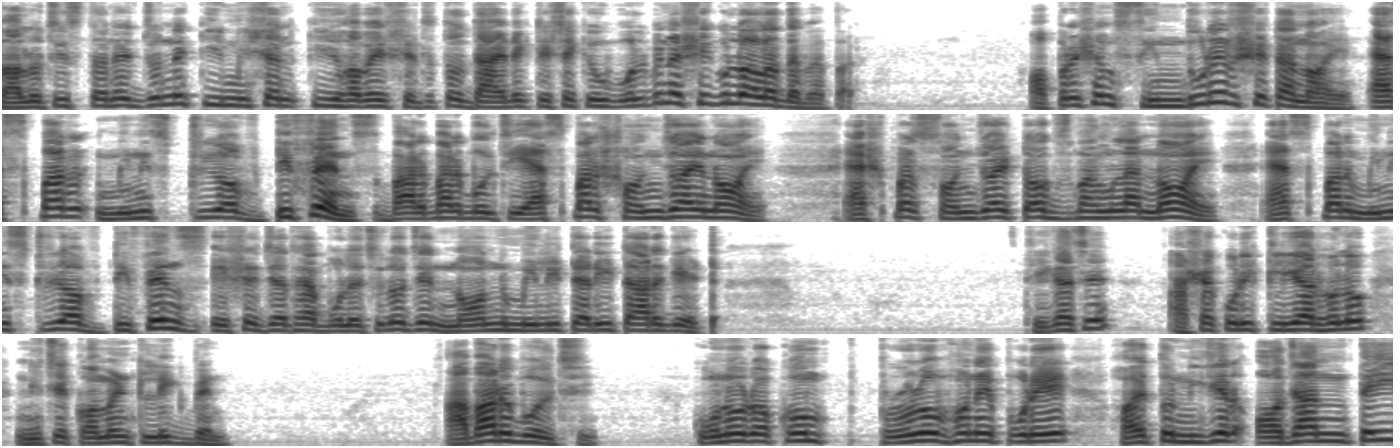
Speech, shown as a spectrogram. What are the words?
বালুচিস্তানের জন্য কি মিশন, কি হবে সেটা তো ডাইরেক্ট এসে কেউ বলবে না, সেগুলো আলাদা ব্যাপার। অপারেশন সিন্দুরের সেটা নয় as per ministry of defence বারবার বলছি অ্যাজ পার সঞ্জয় নয় as per Sanjay talks Bangla নয় as per ministry of defence এসে যেটা বলেছিল যে নন মিলিটারি টার্গেট ঠিক আছে? আশা করি ক্লিয়ার হলো, নিচে কমেন্ট লিখবেন। আবার বলছি, কোনো রকম প্রলোভনে পড়ে হয়তো নিজের অজান্তেই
